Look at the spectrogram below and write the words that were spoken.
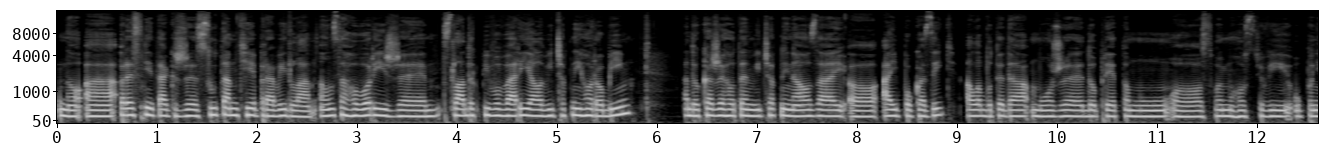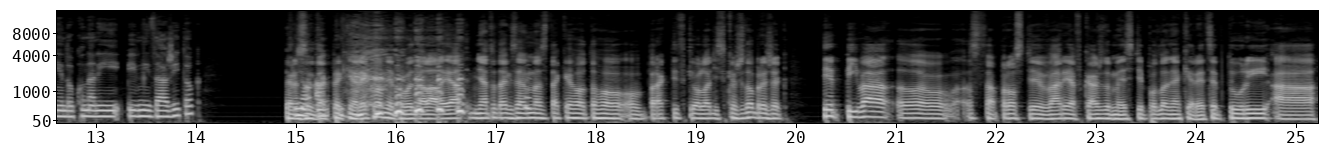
No a presne tak, že sú tam tie pravidlá. On sa hovorí, že sladok pivo varí, ale výčapný ho robí a dokáže ho ten výčapný naozaj uh, aj pokaziť, alebo teda môže doprieť tomu uh, svojmu hostovi úplne dokonalý pivný zážitok. Teraz no, sa a... tak pekne reklamne povedala, ale ja, mňa to tak zaujíma z takého toho praktického hľadiska, že dobre, že tie piva uh, sa proste varia v každom meste podľa nejaké receptúry a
